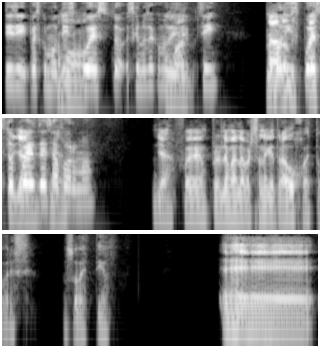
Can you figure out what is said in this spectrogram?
Sí, sí, pues como, Como- dispuesto, es que no sé cómo como al- Sí, Claro, como dispuesto, ya, pues de esa ya. forma. Ya, fue un problema de la persona que tradujo esto, parece. Usó vestido. Eh,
